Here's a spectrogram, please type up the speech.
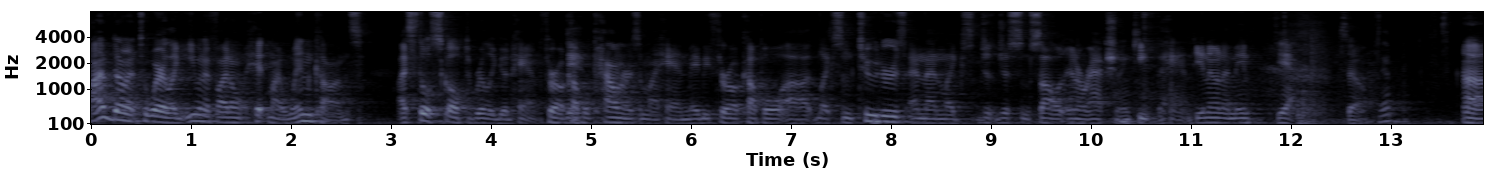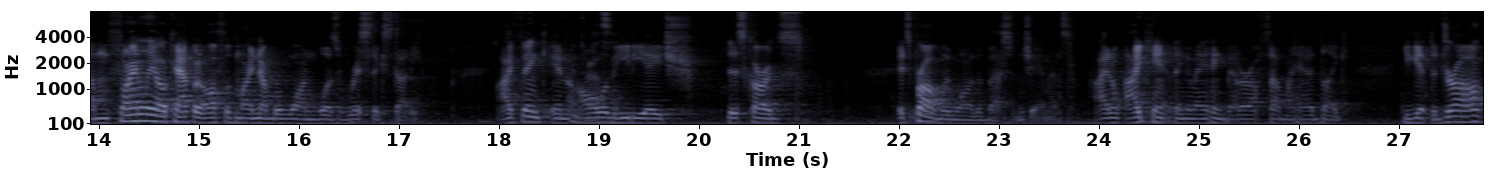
I've done it to where like even if I don't hit my win cons. I still sculpt a really good hand. Throw a couple counters in my hand, maybe throw a couple uh, like some tutors, and then like just, just some solid interaction and keep the hand. You know what I mean? Yeah. So, Yep. um, finally, I'll cap it off with my number one was Rhystic Study. I think in all of EDH, this card's it's probably one of the best enchantments. I don't I can't think of anything better off the top of my head. Like you get the draw,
